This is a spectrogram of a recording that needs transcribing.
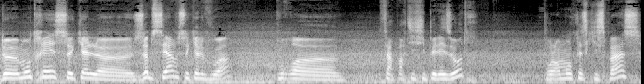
de montrer ce qu'elles euh, observent, ce qu'elles voient, pour euh, faire participer les autres, pour leur montrer ce qui se passe.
